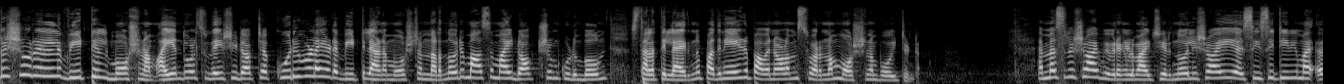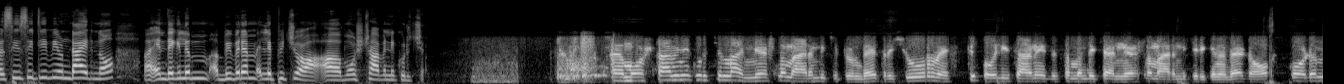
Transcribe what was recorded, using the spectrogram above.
തൃശൂരിൽ വീട്ടിൽ മോഷണം. അയ്യന്തോൾ സ്വദേശി ഡോക്ടർ കുരുവിളയുടെ വീട്ടിലാണ് മോഷണം നടന്നത്. ഒരു മാസമായി ഡോക്ടറും കുടുംബവും സ്ഥലത്തില്ലായിരുന്നു. പതിനേഴ് പവനോളം സ്വർണം മോഷണം പോയിട്ടുണ്ട്. എം എസ് ലിഷോയ് വിവരങ്ങളുമായി ചേരുന്നു. Lishoy C C T V C C T V ഉണ്ടായിരുന്നോ? എന്തെങ്കിലും വിവരം ലഭിച്ചോ മോഷ്ടാവിനെ കുറിച്ച്? മോഷ്ടാവിനെ കുറിച്ചുള്ള അന്വേഷണം ആരംഭിച്ചിട്ടുണ്ട്. തൃശൂർ വെസ്റ്റ് പോലീസാണ് ഇത് സംബന്ധിച്ച അന്വേഷണം ആരംഭിച്ചിരിക്കുന്നത്. ഡോഗ് സ്ക്വാഡും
